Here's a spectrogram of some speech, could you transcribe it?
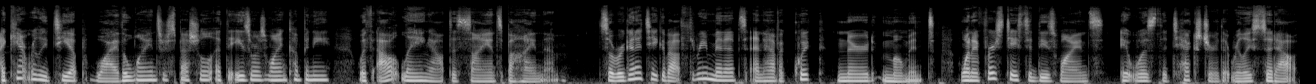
I can't really tee up why the wines are special at the Azores Wine Company without laying out the science behind them. So we're going to take about three minutes and have a quick nerd moment. When I first tasted these wines, it was the texture that really stood out.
